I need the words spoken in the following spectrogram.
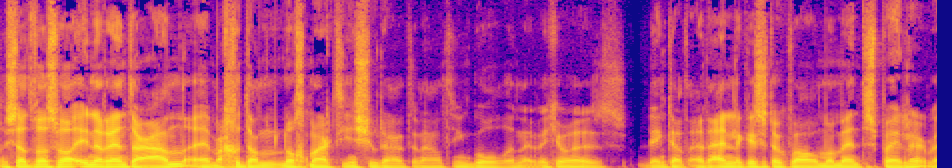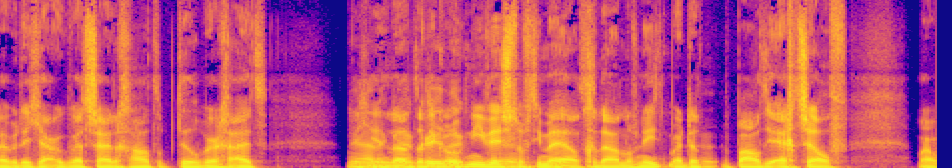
Dus dat was wel inherent daaraan. Eh, maar goed, dan nog maakt hij een shootout en haalt hij een goal. En eh, weet je wel, dus ik denk dat uiteindelijk is het ook wel een momentenspeler. We hebben dit jaar ook wedstrijden gehad op Tilburg uit. Dat, Ja, je inderdaad, dat je ik ook niet wist ja, of hij mee ja. had gedaan of niet. Maar dat bepaalt hij echt zelf. Maar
